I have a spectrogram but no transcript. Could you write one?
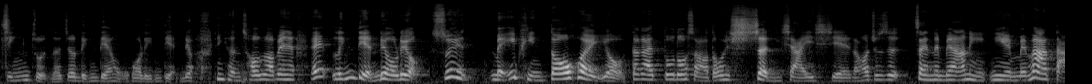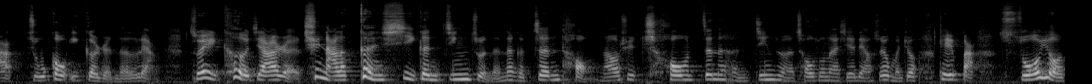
精准的，就零点五或零点六，你可能抽出来变成哎零点六六，所以每一瓶都会有大概多多少少都会剩下一些，然后就是在那边啊，你你也没办法打足够一个人的量，所以客家人去拿了更细更精准的那个针筒，然后去抽，真的很精准的抽出那些量，所以我们就可以把所有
